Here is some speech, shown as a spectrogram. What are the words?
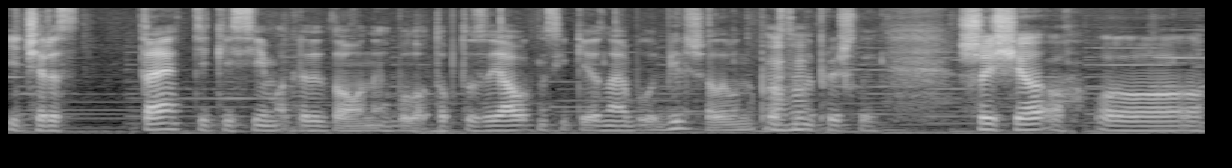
і через те тільки сім акредитованих було. Тобто заявок, наскільки я знаю, було більше, але вони просто Мгм. не прийшли. Ще ще о, о,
